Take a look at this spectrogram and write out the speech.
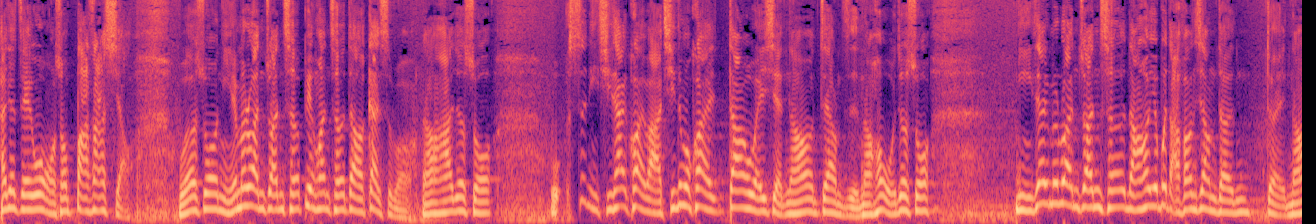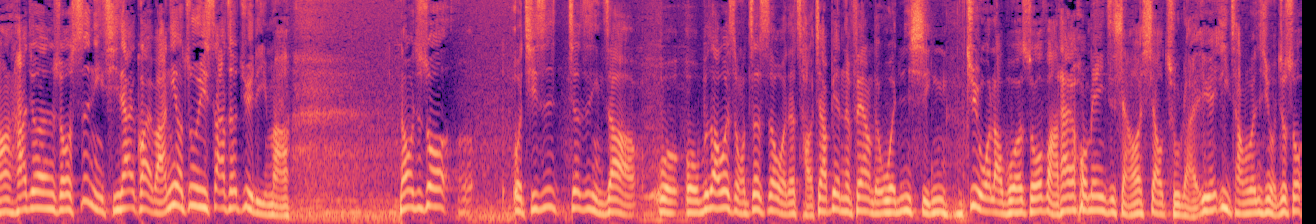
他就直接问我说扒啥小？我就说你有没有乱钻车、变换车道干什么？然后他就说我是你骑太快吧，骑那么快当然危险。然后这样子，然后我就说。你在那边乱钻车，然后又不打方向灯，对，然后他就说：“是你骑太快吧？你有注意刹车距离吗？”然后我就说。我其实就是你知道，我我不知道为什么这时候我的吵架变得非常的温馨。据我老婆的说法，她在后面一直想要笑出来，因为异常温馨。我就说：“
